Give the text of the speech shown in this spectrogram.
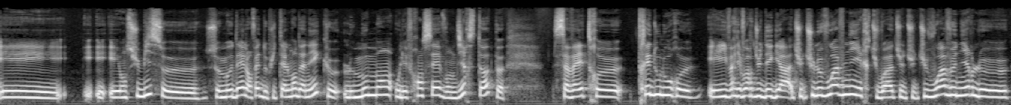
Et, et, et, on subit ce, ce modèle en fait depuis tellement d'années que le moment où les Français vont dire stop, ça va être euh, très douloureux et il va y avoir du dégât. Tu, le vois venir, tu vois, tu, tu, vois venir le,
